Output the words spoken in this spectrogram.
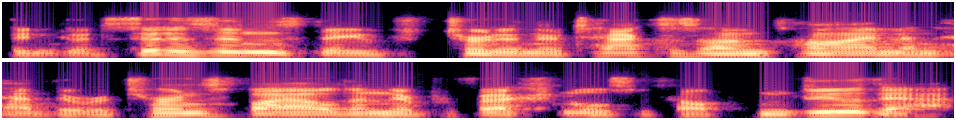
they've been good citizens, they've turned in their taxes on time and had their returns filed, and their professionals have helped them do that.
